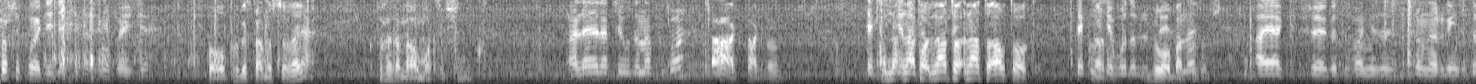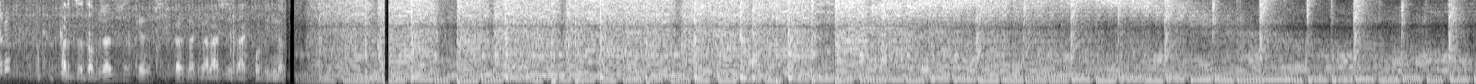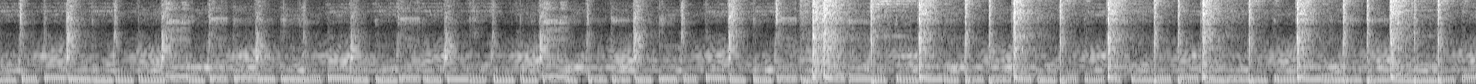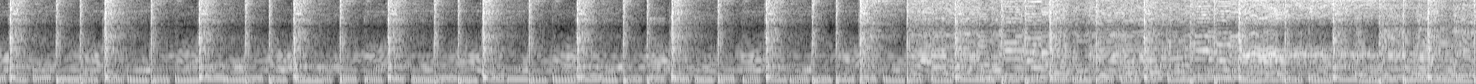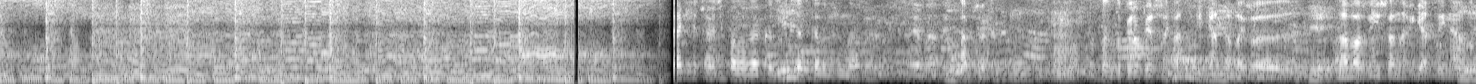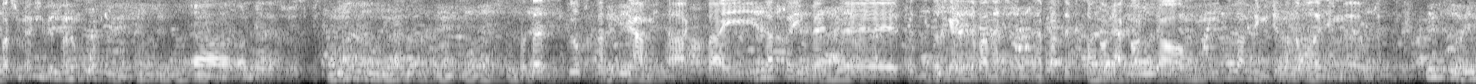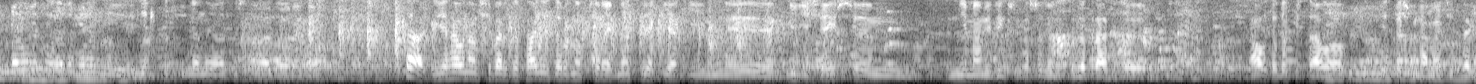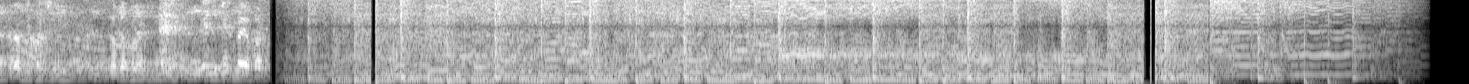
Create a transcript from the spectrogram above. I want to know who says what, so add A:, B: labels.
A: Proszę powiedzieć, jakie wrażenia po jeździe?
B: Po próbie sprawnościowej?
A: Tak.
B: Trochę za mało mocy w silniku.
A: Ale raczej udana próba?
B: Tak, tak. No,
A: Technicznie,
B: na, na, to, na, to, na to auto ok.
A: technicznie było dobrze
B: Było
A: przejechane?
B: bardzo dobrze.
A: A jak przygotowanie ze strony organizatorów?
B: Bardzo dobrze. Wszystko, wszystko jest jak na razie tak jak powinno.
A: Jak się czujecie panowie jako zwycięska drużyna?
C: Dobrze. To jest dopiero pierwsza klasyfikacja, także ta ważniejsza nawigacyjna. Zobaczymy jak się wieczorem ułoży.
A: A jest?
C: No to jest klub z tradycjami, tak? Tutaj zawsze imprezy przez nich organizowane cieszą się naprawdę wysoką jakością i co za tym idzie zadowoleniem e, uczestników.
A: Panowie są zadowoleni nie tylko z wygranej, ale też z całego regionu.
D: Tak, jechało nam się bardzo fajnie, zarówno wczoraj w nocy, jak, i- jak i y, w dniu dzisiejszym. Nie mamy większych zastrzeżeń co do trasy. Auto dopisało, jesteśmy na mecie, cel zdrowi, także zadowoleni.
A: Bardzo.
